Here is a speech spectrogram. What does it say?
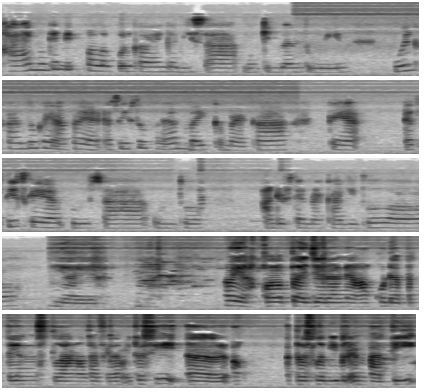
kalian mungkin walaupun kalian nggak bisa mungkin bantuin mungkin kalian tuh kayak apa ya at least tuh kalian baik ke mereka. Kayak at least kayak berusaha untuk understand mereka gitu loh. Iya iya oh ya kalau pelajaran yang aku dapetin setelah nonton film itu sih uh, aku harus lebih berempati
